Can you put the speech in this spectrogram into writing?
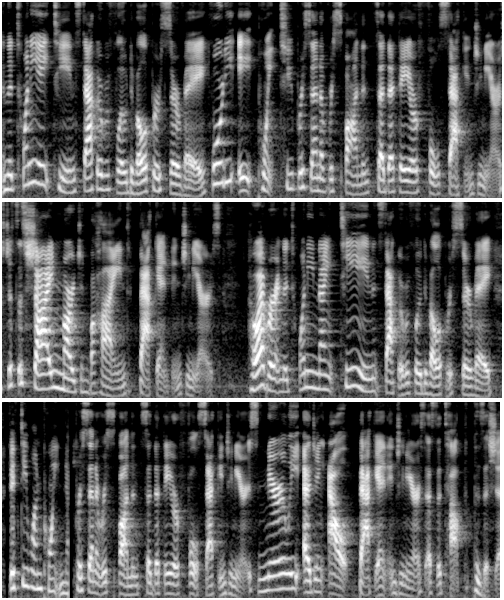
In the 2018 Stack Overflow Developer Survey, 48.2% of respondents said that they are full stack engineers, just a shy margin behind back end engineers. However, in the 2019 Stack Overflow Developers Survey, 51.9% of respondents said that they are full stack engineers, narrowly edging out back end engineers as the top position.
